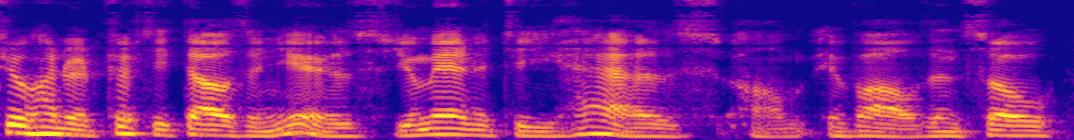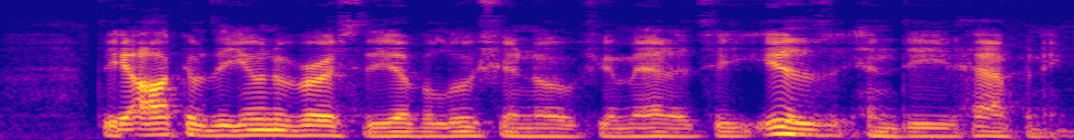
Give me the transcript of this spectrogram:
250,000 years, humanity has um, evolved. And so the arc of the universe, the evolution of humanity is indeed happening.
